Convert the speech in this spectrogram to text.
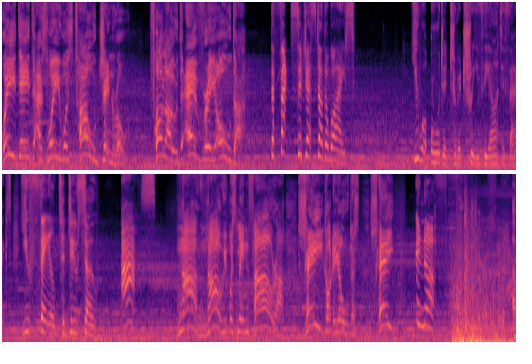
We did as we was told, General. Followed every order. The facts suggest otherwise. You were ordered to retrieve the artifact. You failed to do so. Us? No, no, it was Minthara. She got the orders. She... Enough! A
